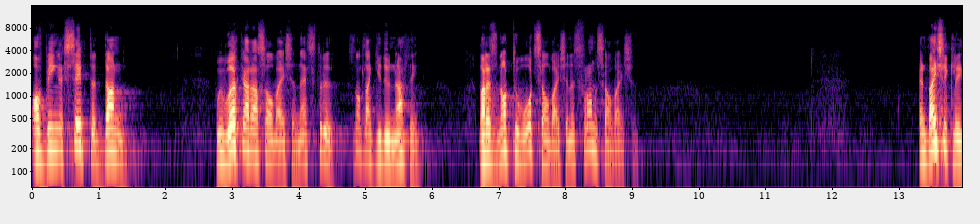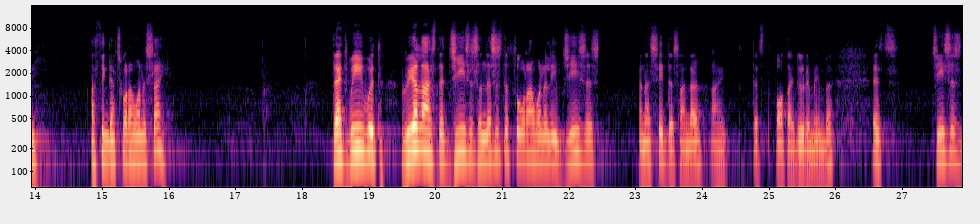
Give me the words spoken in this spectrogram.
of being accepted, done. We work out our salvation. That's true. It's not like you do nothing. But it's not towards salvation, it's from salvation. And basically, I think that's what I want to say. That we would realize that Jesus, and this is the thought I want to leave Jesus, and I said this, I know, I, that's the part I do remember. It's Jesus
